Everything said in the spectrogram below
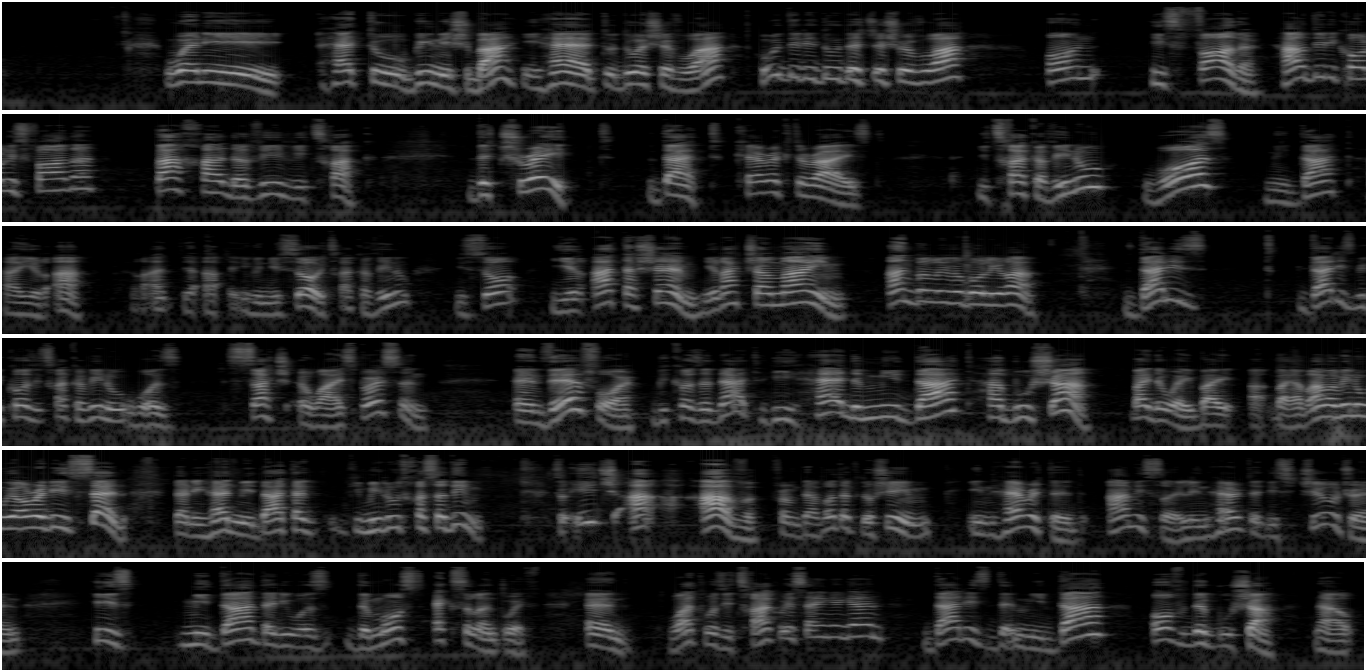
when he had to be nishba, he had to do a shavua. Who did he do the shavua? On his father. How did he call his father? Pachad aviv Yitzchak. The trait that characterized Yitzchak Avinu was midat ha'ir'ah. When you saw Yitzchak Avinu, you saw Yirat Hashem, Yirat Shamayim, unbelievable Yirah. That is, that is because Yitzchak Avinu was such a wise person. And therefore, because of that, he had Midat Habusha. By the way, by, uh, by Avraham Avinu, we already said that he had Midat Milut Chasadim. So each Av from the Avot HaKdoshim inherited, Am Yisrael inherited his children, his midat that he was the most excellent with. And what was Yitzchak we're saying again? That is the midah of the busha. Now,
